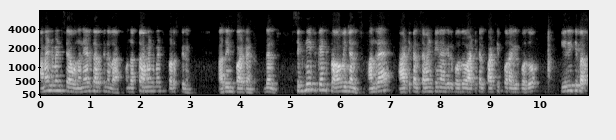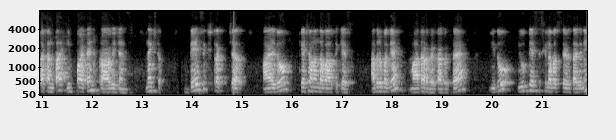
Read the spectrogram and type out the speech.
ಅಮೆಂಡ್ಮೆಂಟ್ಸ್ ಯಾವುವು? ನಾನು ಹೇಳ್ತಾ ಇರ್ತೀನಲ್ಲ, ಒಂದು ಹತ್ತು ಅಮೆಂಡ್ಮೆಂಟ್ಸ್ ಬಳಸ್ತೀನಿ. ಅದು ಇಂಪಾರ್ಟೆಂಟ್ ದೆನ್ ಸಿಗ್ನಿಫಿಕೆಂಟ್ ಪ್ರಾವಿಷನ್ಸ್ ಅಂದ್ರೆ ಆರ್ಟಿಕಲ್ ಸೆವೆಂಟೀನ್ ಆಗಿರ್ಬೋದು ಆರ್ಟಿಕಲ್ ಫಾರ್ಟಿ ಫೋರ್ ಆಗಿರ್ಬೋದು, ಈ ರೀತಿ ಬರ್ತಕ್ಕಂತ important provisions next basic structure ಇದು ಕೇಶವಾನಂದ ಭಾರತಿ ಕೇಸ್ ಅದ್ರ ಬಗ್ಗೆ ಮಾತಾಡಬೇಕಾಗುತ್ತೆ. ಇದು U P S C syllabus ಹೇಳ್ತಾ ಇದ್ದೀನಿ.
